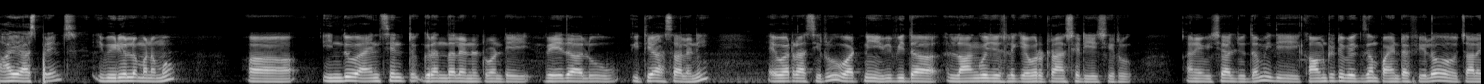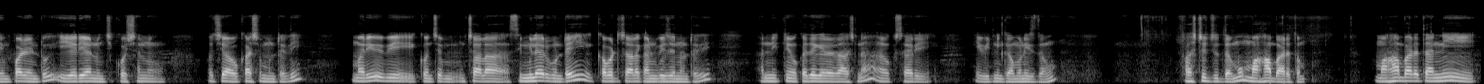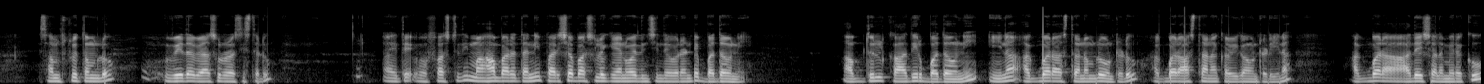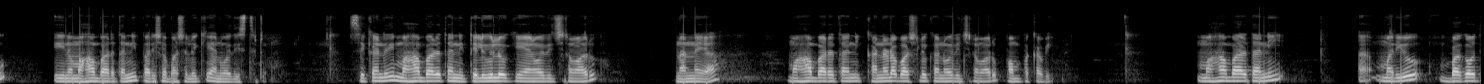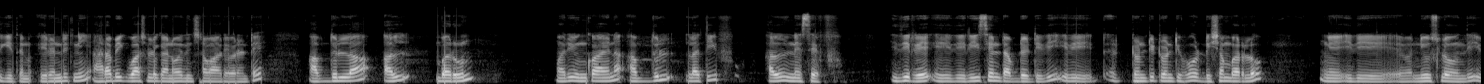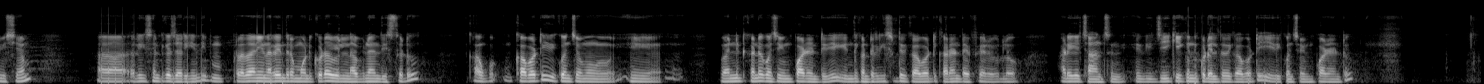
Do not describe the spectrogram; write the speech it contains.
Hi aspirants ఈ వీడియోలో మనము హిందూ యాన్సెంట్ గ్రంథాలైనటువంటి వేదాలు ఇతిహాసాలని ఎవరు రాసిర్రు వాటిని వివిధ లాంగ్వేజెస్లోకి ఎవరు ట్రాన్స్లేట్ చేసిర్రు అనే విషయాలు చూద్దాం. ఇది కాంపిటేటివ్ ఎగ్జామ్ పాయింట్ ఆఫ్ వ్యూలో చాలా ఇంపార్టెంట్. ఈ ఏరియా నుంచి క్వశ్చన్ వచ్చే అవకాశం ఉంటుంది. మరియు ఇవి కొంచెం చాలా సిమిలర్గా ఉంటాయి కాబట్టి చాలా కన్ఫ్యూజన్ ఉంటుంది. అన్నిటిని ఒక దగ్గర రాసిన ఒకసారి వీటిని గమనిద్దాము. ఫస్ట్ చూద్దాము మహాభారతం. మహాభారతాన్ని సంస్కృతంలో వేద వ్యాసుడు రచిస్తాడు. అయితే ఫస్ట్ది మహాభారతాన్ని పర్షియా భాషలోకి అనువదించింది ఎవరంటే బదౌని. అబ్దుల్ ఖాదిర్ బదౌని. ఈయన అక్బర్ ఆస్థానంలో ఉంటాడు. అక్బర్ ఆస్థాన కవిగా ఉంటాడు ఈయన. అక్బర్ ఆదేశాల మేరకు ఈయన మహాభారతాన్ని పర్షియా భాషలోకి అనువదిస్తాడు. సెకండ్ది మహాభారతాన్ని తెలుగులోకి అనువదించిన వారు నన్నయ్య. మహాభారతాన్ని కన్నడ భాషలోకి అనువదించిన వారు పంపకవి. మహాభారతాన్ని మరియు భగవద్గీతను. ఈ రెండింటిని అరబిక్ భాషలోకి అనువదించిన వారు ఎవరంటే అబ్దుల్లా అల్ బరూన్ మరియు ఇంకో ఆయన అబ్దుల్ లతీఫ్ అల్ నెసెఫ్. ఇది రే ఇది రీసెంట్ అప్డేట్ ఇది. ఇది ట్వంటీ ట్వంటీ ఫోర్ డిసెంబర్లో ఇది న్యూస్లో ఉంది ఈ విషయం. రీసెంట్గా జరిగింది. ప్రధాని నరేంద్ర మోడీ కూడా వీళ్ళని అభినందిస్తాడు. కాబట్టి ఇది కొంచెము ఇవన్నిటికంటే కొంచెం ఇంపార్టెంట్ ఇది. ఎందుకంటే రీసెంట్ కాబట్టి కరెంట్ అఫైర్లో అడిగే ఛాన్స్ ఉంది. ఇది జీకే కింద కూడా వెళ్తుంది కాబట్టి ఇది కొంచెం ఇంపార్టెంట్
